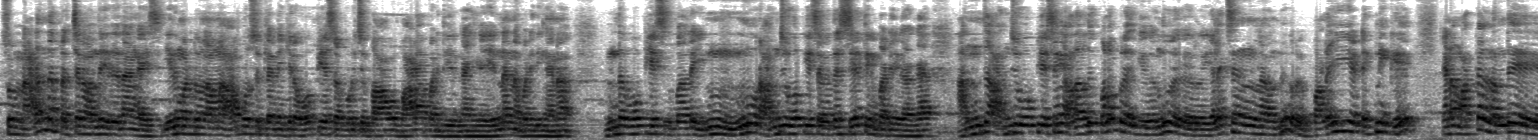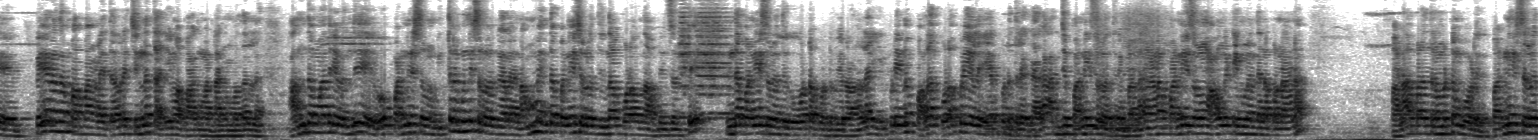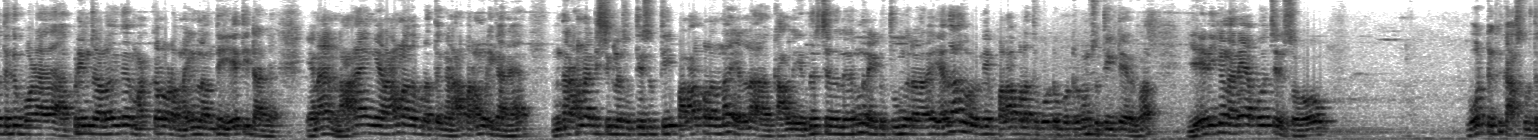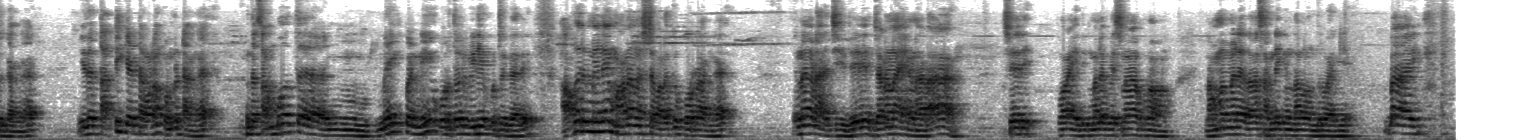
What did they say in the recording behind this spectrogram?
ஸோ நடந்த பிரச்சனை வந்து இதுதான் கைஸ் இது மட்டும் இல்லாமல் ஆப்போசிட்ல நிற்கிற ஓபிஎஸ்ஸை பிடிச்சி பாவம் பாடாப்படுத்தி இருக்காங்க என்னென்ன படித்தீங்கன்னா இந்த ஓபிஎஸ்க்கு பதில் இன்னும் இன்னும் ஒரு அஞ்சு ஓபிஎஸ் வந்து சேர்த்து நிப்பாட்டியிருக்காங்க. அந்த அஞ்சு ஓபிஎஸ்ஸையும் அதாவது குழப்பறதுக்கு இது வந்து ஒரு எலெக்ஷன்ல வந்து ஒரு பழைய டெக்னிக்கு ஏன்னா மக்கள் வந்து பேரை தான் பார்ப்பாங்களே தவிர சின்னத்தை அதிகமாக பார்க்க மாட்டாங்க முதல்ல. அந்த மாதிரி வந்து ஓ பன்னீர்செல்வம் இத்தனை பன்னீர்செல்வம் இருக்காங்க நம்ம இந்த பன்னீர்செல்வத்துக்கு தான் போட வந்தோம் அப்படின்னு சொல்லிட்டு இந்த பன்னீர்செல்வத்துக்கு ஓட்டை போட்டு போயிடுவாங்கல்ல. இப்படின்னு பல குழப்படிகளை ஏற்படுத்துறதுக்காக அஞ்சு பன்னீர்செல்வத்தினை பண்ணாங்க ஆனால் பன்னீர்செல்வம் அவங்க டீம்ல இருந்து என்ன பண்ணாங்கன்னா பலாப்பழத்தில் மட்டும் போடு. பன்னீர்செல்வத்துக்கு போடாத. அப்படின்ற அளவுக்கு மக்களோட மைண்டில் வந்து ஏற்றிட்டாங்க ஏன்னா நான் இங்கே ராமநாதபுரத்துக்கு நான் பரமுடிக்காரன் இந்த ராமநாத டிஸ்ட்ரிக்டில் சுற்றி சுற்றி பலாப்பழம் தான் எல்லா காலையில் எந்திரிச்சதுலேருந்து நைட்டு தூங்குற வரை ஏதாவது ஒரு வந்து பலாப்பழத்தை போட்டு போட்டிருக்கோம் சுற்றிக்கிட்டே இருக்கும். ஏரிக்கும் நிறையா போச்சு. ஸோ ஓட்டுக்கு காசு கொடுத்துருக்காங்க. இதை தட்டி கேட்டவனா கொண்டுட்டாங்க இந்த சம்பவத்தை மேக் பண்ணி ஒருத்தர் வீடியோ போட்டிருக்காரு. அவர் மேலே மான நஷ்ட வழக்கு போடுறாங்க. என்னங்கடா ஆச்சு இது? ஜனநாயகனாடா சரி போறேன். இதுக்கு மேலே பேசினா அப்புறம் நம்ம மேலே ஏதாவது சண்டைக்கு இருந்தாலும் வந்துடுவாங்க பாய்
